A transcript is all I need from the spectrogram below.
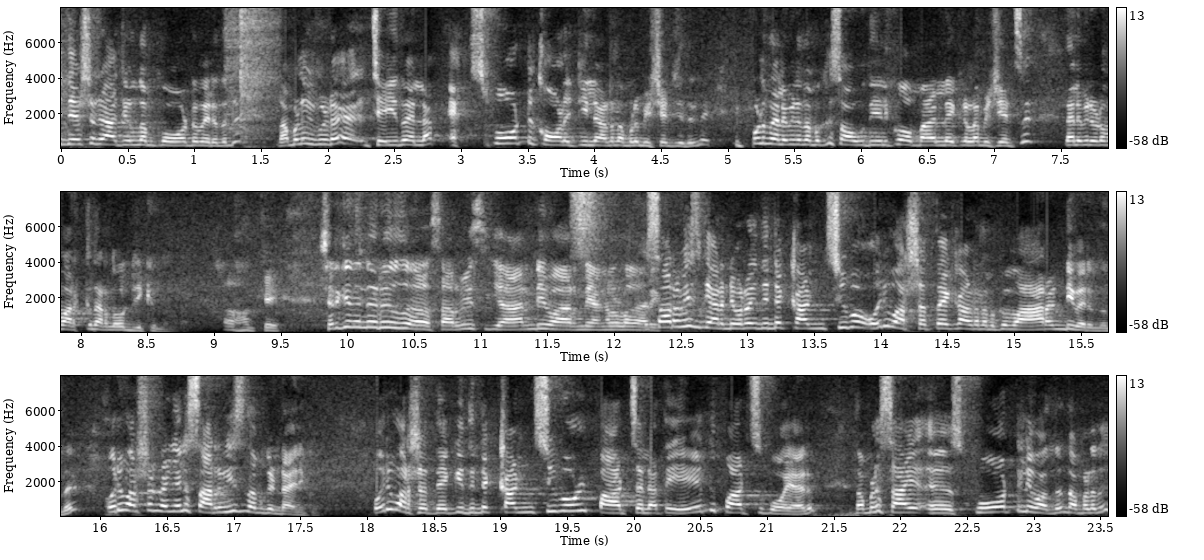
വിദേശ രാജ്യങ്ങളും നമുക്ക് ഓർഡർ വരുന്നുണ്ട്. നമ്മൾ ഇവിടെ ചെയ്തതെല്ലാം എക്സ്പോർട്ട് ക്വാളിറ്റിയിലാണ് നമ്മൾ മെഷീൻ ചെയ്തിരുന്നത്. ഇപ്പോൾ നിലവിൽ നമുക്ക് സൗദിയിലേക്കും ഒമാനിലേക്കുള്ള മെഷീൻസ് നിലവിലൂടെ വർക്ക് നടന്നുകൊണ്ടിരിക്കുന്നുണ്ട്. ഓക്കെ ശരിക്കും ഇതിന്റെ ഒരു സർവീസ് ഗ്യാരണ്ടി വാറണ്ടി അങ്ങനെയുള്ള സർവീസ് ഗ്യാരണ്ടി പറഞ്ഞാൽ ഇതിന്റെ കൺസ്യൂമർ ഒരു വർഷത്തേക്കാണ് നമുക്ക് വാറണ്ടി വരുന്നത്. ഒരു വർഷം കഴിഞ്ഞാൽ സർവീസ് നമുക്ക് ഉണ്ടായിരിക്കും. ഒരു വർഷത്തേക്ക് ഇതിന്റെ കൺസ്യൂമബിൾ പാർട്സ് അല്ലാത്ത ഏത് പാർട്സ് പോയാലും നമ്മൾ സ്പോട്ടിൽ വന്ന് നമ്മളത്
